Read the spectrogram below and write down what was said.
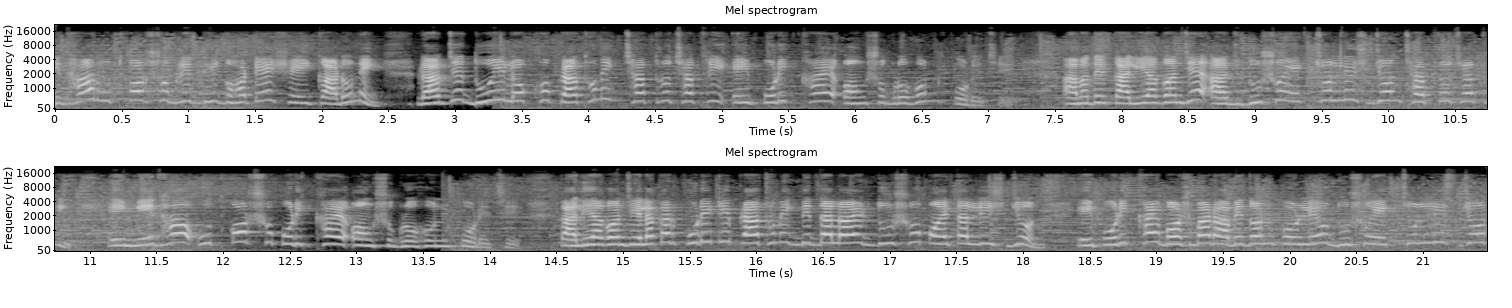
মেধার উৎকর্ষ বৃদ্ধি ঘটে সেই কারণেই রাজ্যে দুই লক্ষ প্রাথমিক ছাত্রছাত্রী এই পরীক্ষায় অংশগ্রহণ করেছে। আমাদের কালিয়াগঞ্জে আজ দুশো একচল্লিশ জন ছাত্রছাত্রী এই মেধা উৎকর্ষ পরীক্ষায় অংশগ্রহণ করেছে। কালিয়াগঞ্জ এলাকার কুড়িটি প্রাথমিক বিদ্যালয়ের দুশো পঁয়তাল্লিশ জন এই পরীক্ষায় বসবার আবেদন করলেও দুশো একচল্লিশ জন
